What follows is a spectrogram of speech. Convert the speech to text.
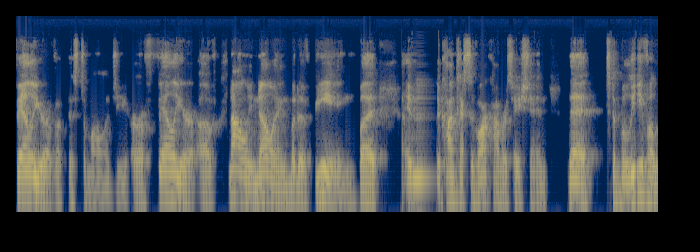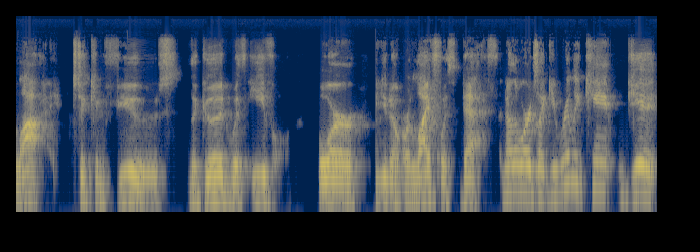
failure of epistemology or a failure of not only knowing but of being. But in the context of our conversation, that to believe a lie, to confuse the good with evil or you know or life with death in other words like you really can't get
